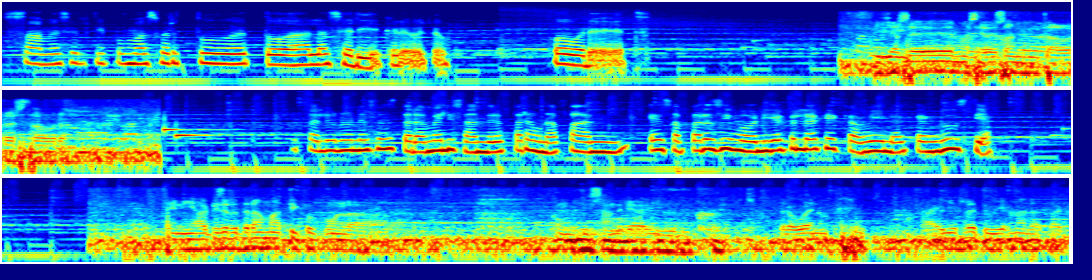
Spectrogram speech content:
Sam es el tipo más suertudo de toda la serie, creo yo. Pobre Ed. Y ya sé demasiado desalentador a esta hora. ¿Qué tal uno necesitar a Melisandre para una fan esa parsimonia con la que camina? ¡Qué angustia! Tenía que ser dramático con la. con Melisandria y. Pero bueno, ahí retuvieron el ataque.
